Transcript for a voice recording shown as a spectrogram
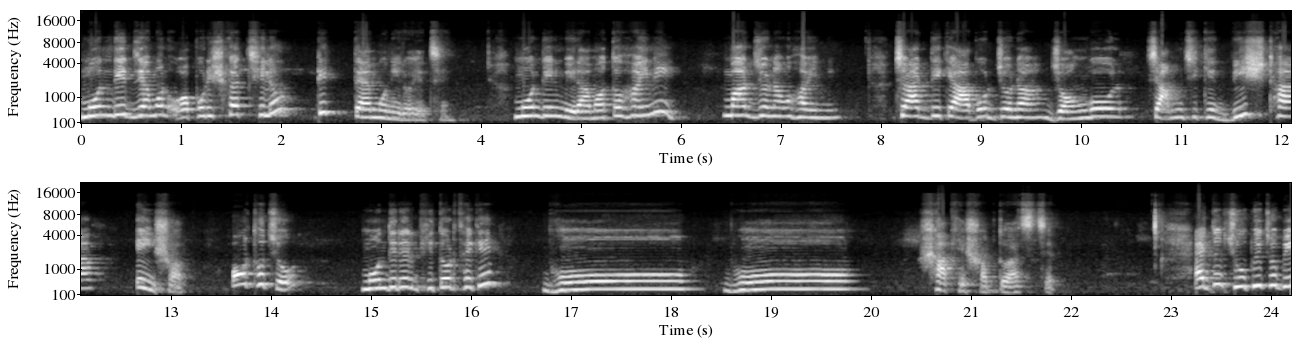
মন্দির যেমন অপরিষ্কার ছিল, ঠিক তেমনই রয়েছে। মন্দির মেরামতো হয়নি, মার্জনাও হয়নি। চারদিকে আবর্জনা, জঙ্গল, চামচিকে বিষ্ঠা এইসব অথচ মন্দিরের ভিতর থেকে ভোঁ ভোঁ শাঁখের শব্দ আসছে। একজন চুপি চুপি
